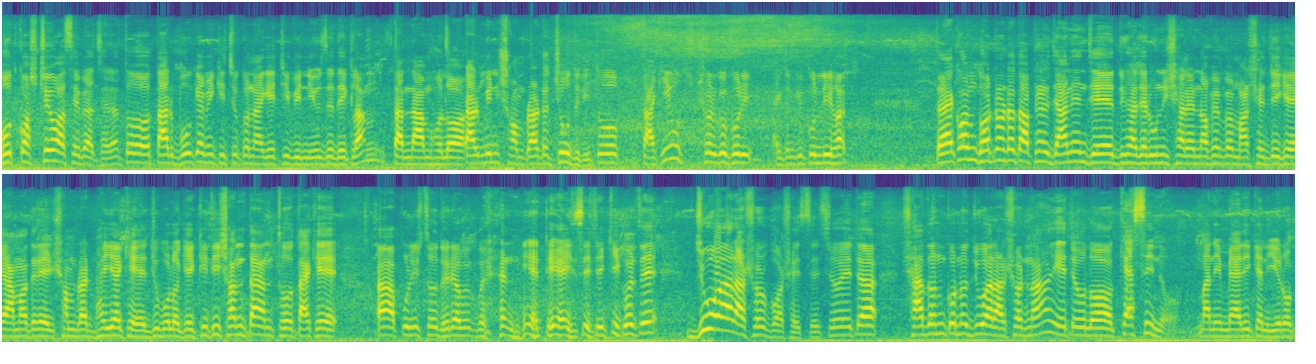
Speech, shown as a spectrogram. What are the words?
বহুত কষ্টেও আছে বেচারা। তো তার বউকে আমি কিছুক্ষণ আগে টিভি নিউজে দেখলাম, তার নাম হলো টার্মিন সম্রাট চৌধুরী। তো তাকেই উৎসর্গ করি, একজনকে করলেই হয়। তো এখন ঘটনাটা তো আপনারা জানেন যে দুই হাজার উনিশ সালের নভেম্বর মাসের দিকে আমাদের এই সম্রাট ভাইয়াকে যুবলোকে কৃতি সন্তান তো তাকে পুলিশ তো ধরে নিয়ে টেয়ে আইসে সে কী করছে? জুয়ার আসর বসাইছে। তো এটা সাধারণ কোনো জুয়ার আসর না, এটা হলো ক্যাসিনো মানে আমেরিকান ইউরোপ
